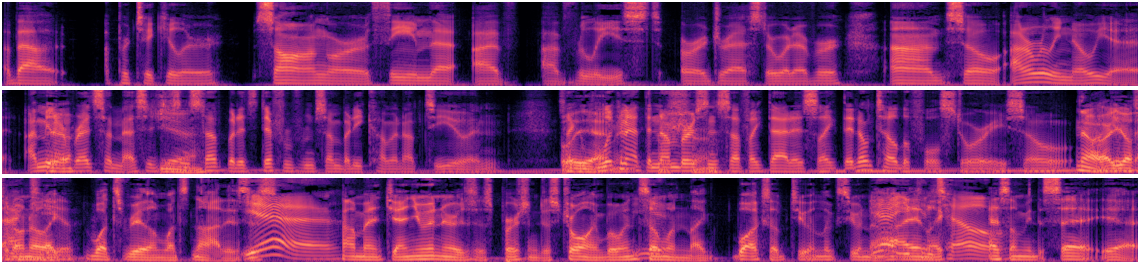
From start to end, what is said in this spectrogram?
about a particular song or theme that I've I've released or addressed or whatever. Um, so I don't really know yet. I mean, Yeah. I've read some messages Yeah. and stuff, but it's different from somebody coming up to you and it's Well, like yeah, I looking mean, at the numbers sure. and stuff like that. It's like they don't tell the full story. So No, you also don't know like you. what's real and what's not. Is this yeah. comment genuine or is this person just trolling? But when someone like walks up to you and looks you in the eye and like tell. has something to say, yeah.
